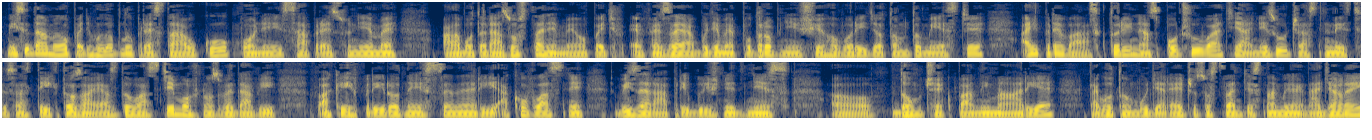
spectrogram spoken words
My si dáme opäť hudobnú prestávku, po nej sa presunieme, alebo teda zostaneme opäť v Efeze a budeme podrobnejšie hovoriť o tomto mieste. Aj pre vás, ktorí nás počúvate a nezúčastnili ste sa z týchto zájazdov a ste možno zvedaví, v akej prírodnej scenérii, ako vlastne vyzerá približne dnes o, domček Panny Márie, tak o tom bude reč, zostaňte s nami aj naďalej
